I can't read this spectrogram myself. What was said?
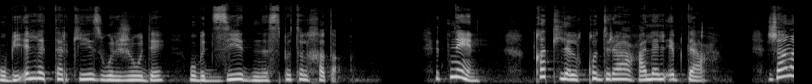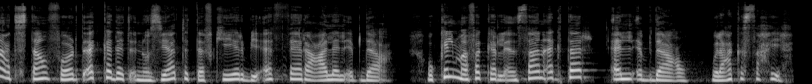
وبيقل التركيز والجودة وبتزيد نسبة الخطأ. اثنين قتل القدرة على الإبداع. جامعة ستانفورد أكدت أنه زيادة التفكير بيأثر على الإبداع وكل ما فكر الإنسان أكثر قل إبداعه والعكس صحيح.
